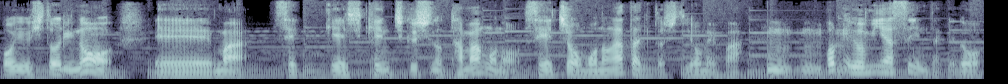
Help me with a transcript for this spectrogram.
こういう一人の、えー、まあ、設計士、建築士の卵の成長物語として読めば、うんうんこれ読みやすいんだけど、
